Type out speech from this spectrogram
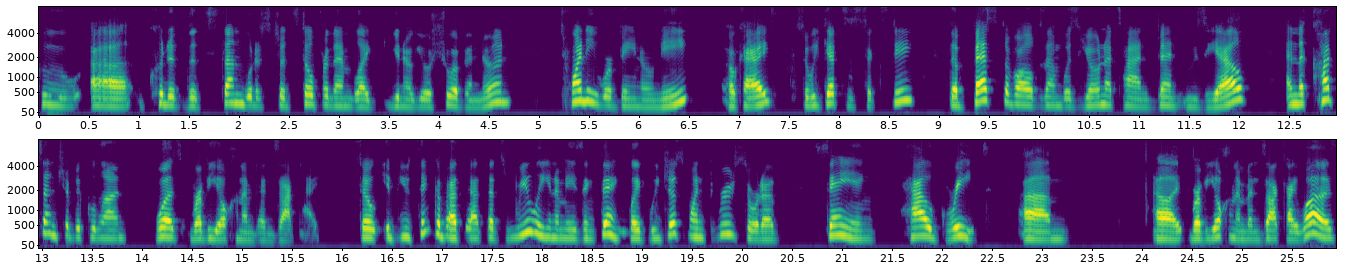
who uh, could have, the sun would have stood still for them like, you know, Yoshua ben Nun. 20 were Benoni, okay? So we get to 60. The best of all of them was Yonatan ben Uziel, and the Katan Shebikulan was Rabbi Yochanan ben Zakkai. So if you think about that, that's really an amazing thing. Like we just went through sort of saying how great um, uh, Rabbi Yochanan ben Zakkai was,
